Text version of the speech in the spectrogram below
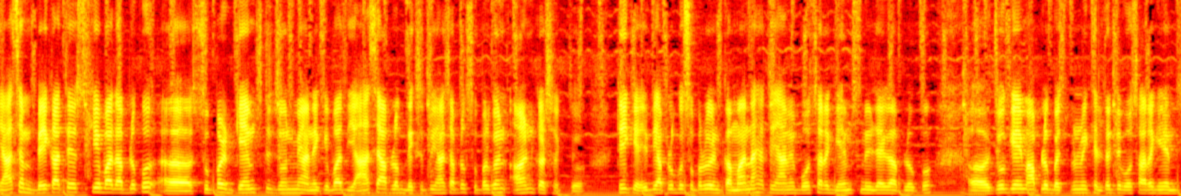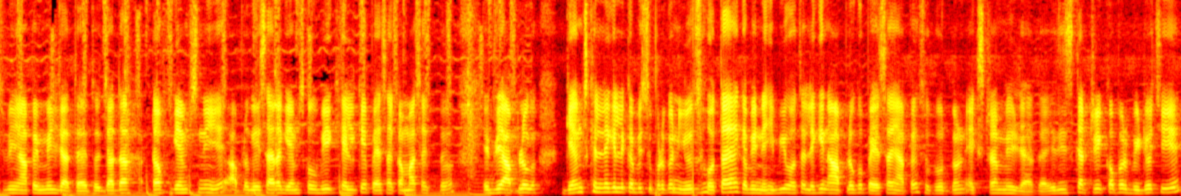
यहाँ से हम बेक आते हैं, उसके बाद आप लोग को सुपर गेम्स के जोन में आने के बाद यहाँ से आप लोग देख सकते हो, यहाँ से आप लोग सुपर कोइन अर्न कर सकते हो। ठीक है, यदि आप लोग को सुपर कोइन कमाना है तो यहाँ में बहुत सारे गेम्स मिल जाएगा आप लोग को। जो गेम आप लोग बचपन में खेलते थे, वो सारा गेम्स भी यहाँ पे मिल जाता है। तो ज़्यादा टफ गेम्स नहीं है, आप लोग ये सारा गेम्स को भी खेल के पैसा कमा सकते हो। यदि आप लोग गेम्स खेलने के लिए कभी सुपर सुपरकॉन यूज़ होता है, कभी नहीं भी होता, लेकिन आप लोग को पैसा यहाँ पे सुपरकॉन एक्स्ट्रा मिल जाता है। यदि इसका ट्रिक ऊपर वीडियो चाहिए,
